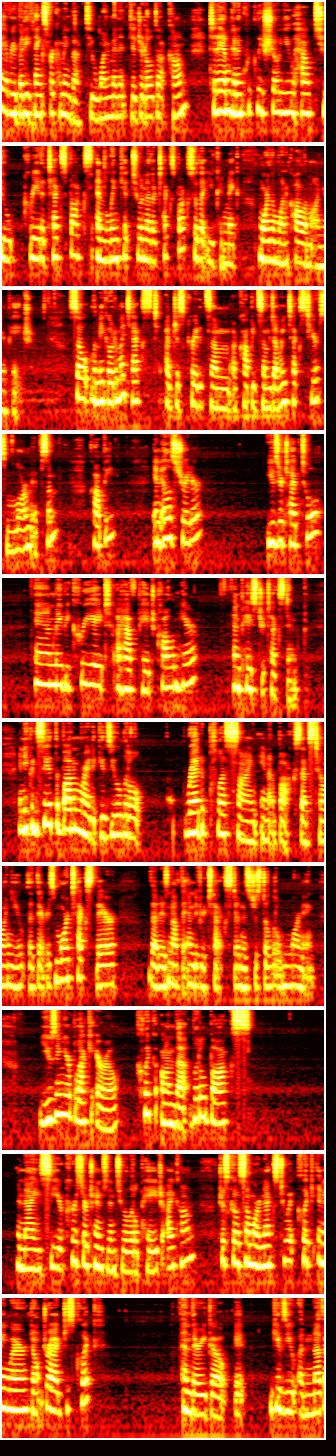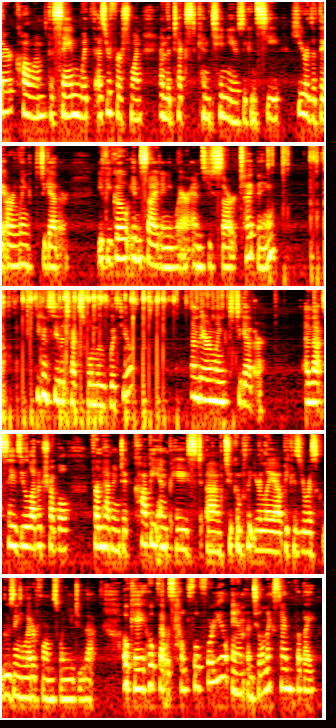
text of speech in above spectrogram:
Hi everybody, thanks for coming back to OneMinuteDigital.com. Today I'm going to quickly show you how to create a text box and link it to another text box so that you can make more than one column on your page. So let me go to my text. I've just created some, uh, copied some dummy text here, some lorem ipsum. Copy. In Illustrator, use your type tool and maybe create a half page column here and paste your text in. And you can see at the bottom right it gives you a little red plus sign in a box. That's telling you that there is more text there that is not the end of your text and it's just a little warning. Using your black arrow, click on that little box and now you see your cursor turns into a little page icon. Just go somewhere next to it, click anywhere, don't drag, just click, and there you go. It gives you another column the same width as your first one and the text continues. You can see here that they are linked together. If you go inside anywhere and you start typing, you can see the text will move with you and they are linked together. And that saves you a lot of trouble from having to copy and paste um, to complete your layout because you risk losing letter forms when you do that. Okay, hope that was helpful for you and until next time, bye-bye.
